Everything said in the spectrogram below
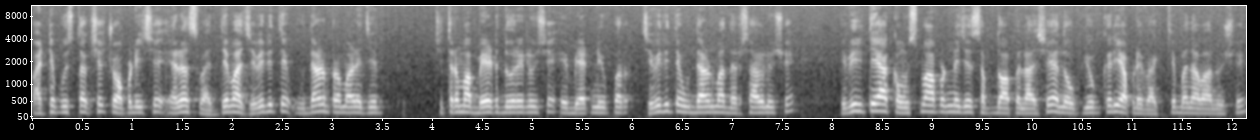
પાઠ્યપુસ્તક છે ચોપડી છે એના સ્વાધ્યાયમાં જેવી રીતે ઉદાહરણ પ્રમાણે જે ચિત્રમાં બેટ દોરેલું છે એ બેટની ઉપર જેવી રીતે ઉદાહરણમાં દર્શાવેલું છે એવી રીતે આ કૌંસમાં આપણને જે શબ્દો આપેલા છે એનો ઉપયોગ કરી આપણે વાક્ય બનાવવાનું છે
